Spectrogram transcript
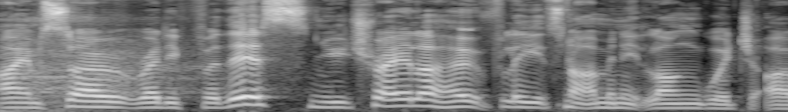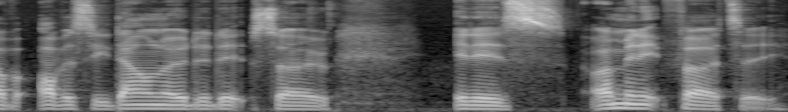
I am so ready for this new trailer. Hopefully, it's not a minute long, which I've obviously downloaded it, so it is a minute 30.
